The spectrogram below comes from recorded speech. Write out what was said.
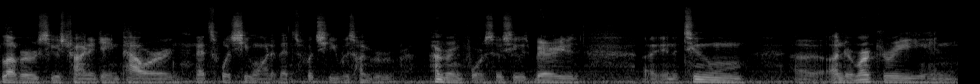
lover, she was trying to gain power, and that's what she wanted. That's what she was hunger, hungering for. So she was buried uh, in a tomb uh, under Mercury, and,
